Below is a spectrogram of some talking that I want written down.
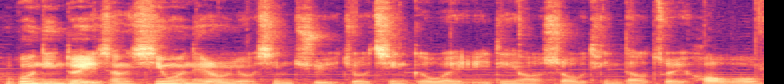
如果您对以上新闻内容有兴趣，就请各位一定要收听到最后哦。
